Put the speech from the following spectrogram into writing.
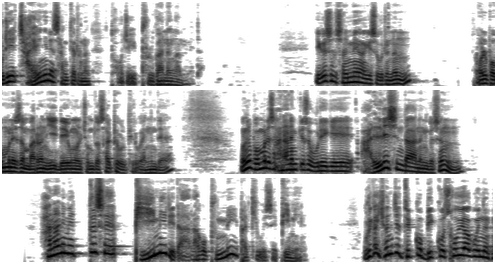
우리의 자연인의 상태로는 도저히 불가능합니다. 이것을 설명하기 위해서 우리는 오늘 본문에서 말하는 이 내용을 좀 더 살펴볼 필요가 있는데 오늘 본문에서 하나님께서 우리에게 알리신다는 것은 하나님의 뜻의 비밀이다라고 분명히 밝히고 있어요. 비밀. 우리가 현재 듣고 믿고 소유하고 있는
